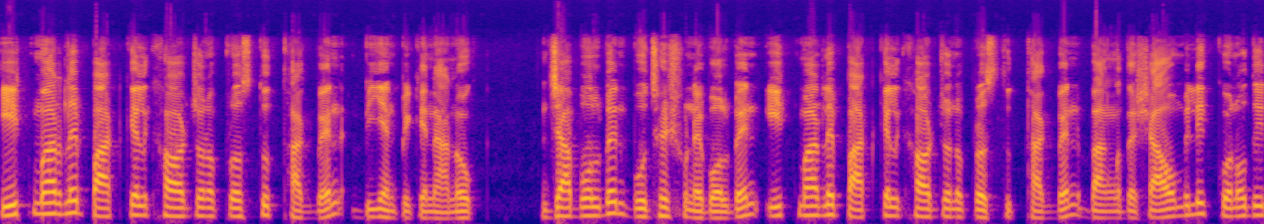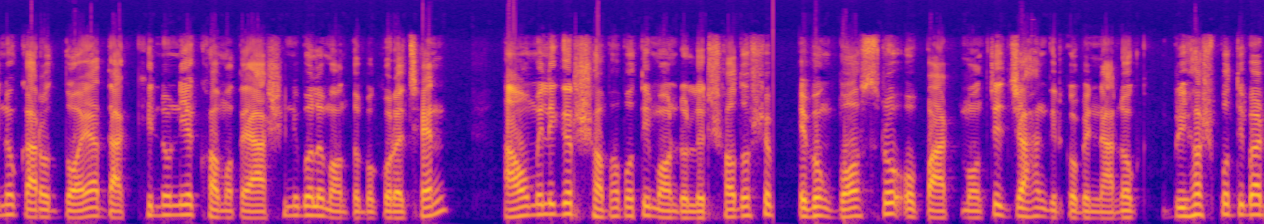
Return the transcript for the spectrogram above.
ইট মারলে পাটকেল খাওয়ার জন্য প্রস্তুত থাকবেন বিএনপিকে নানক। যা বলবেন, বুঝে শুনে বলবেন। ইট মারলে পাটকেল খাওয়ার জন্য প্রস্তুত থাকবেন। বাংলাদেশ আওয়ামী লীগ কোনোদিনও কারও দয়া দাক্ষিণ্য নিয়ে ক্ষমতায় আসেনি বলে মন্তব্য করেছেন আওয়ামী লীগের সভাপতি মণ্ডলীর সদস্য এবং বস্ত্র ও পাট মন্ত্রী জাহাঙ্গীর কবির নানক। বৃহস্পতিবার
